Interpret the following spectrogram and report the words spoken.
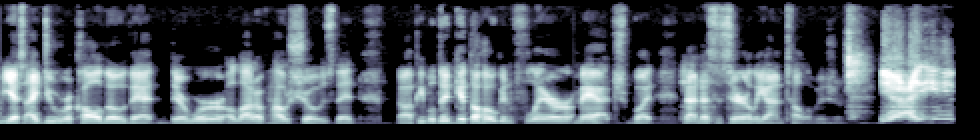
um, yes, I do recall though that there were a lot of house shows that uh, people did get the Hogan Flair match, but not Mhm. necessarily on television. Yeah, I, you,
